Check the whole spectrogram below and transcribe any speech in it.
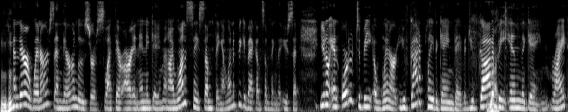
Mm-hmm. And there are winners and there are losers, like there are in any game. And I want to say something. I want to piggyback on something that you said. You know, in order to be a winner, you've got to play the game, David. You've got to be in the game, right?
